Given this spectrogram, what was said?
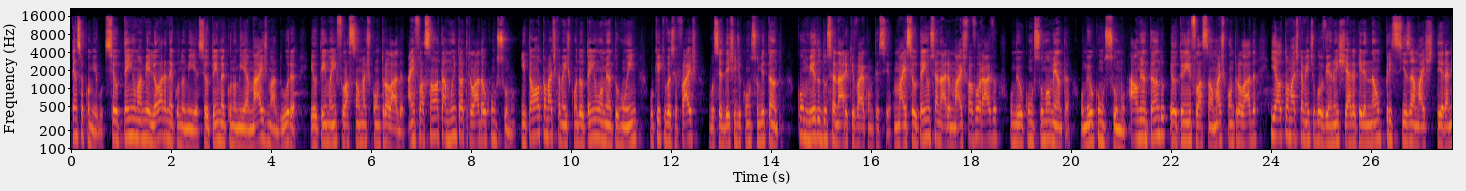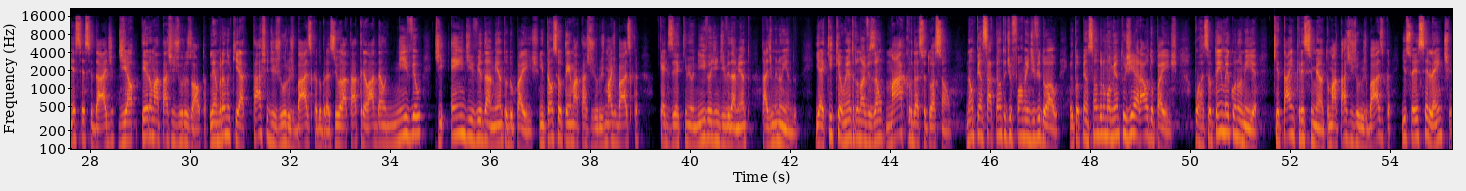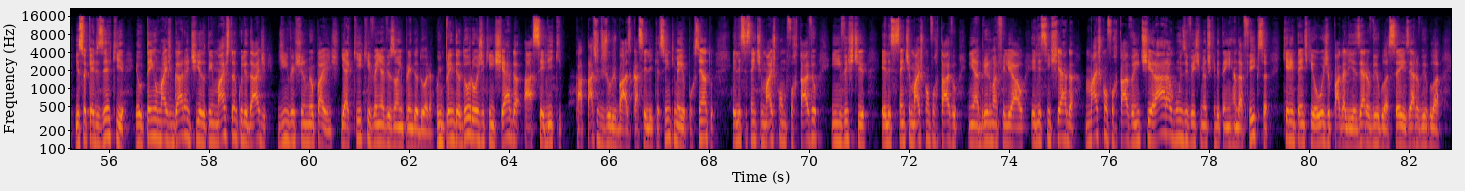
Pensa comigo, se eu tenho uma melhora na economia, se eu tenho uma economia mais madura, eu tenho uma inflação mais controlada. A inflação está muito atrelada ao consumo. Então, automaticamente, quando eu tenho um momento ruim, o que, que você faz? Você deixa de consumir tanto com medo do cenário que vai acontecer. Mas se eu tenho um cenário mais favorável, o meu consumo aumenta. O meu consumo aumentando, eu tenho a inflação mais controlada e automaticamente o governo enxerga que ele não precisa mais ter a necessidade de ter uma taxa de juros alta. Lembrando que a taxa de juros básica do Brasil está atrelada ao nível de endividamento do país. Então, se eu tenho uma taxa de juros mais básica, quer dizer que meu nível de endividamento está diminuindo. E é aqui que eu entro na visão macro da situação. Não pensar tanto de forma individual. Eu estou pensando no momento geral do país. Porra, se eu tenho uma economia que está em crescimento, uma taxa de juros básica, isso é excelente. Isso quer dizer que eu tenho mais garantias, eu tenho mais tranquilidade de investir no meu país. E é aqui que vem a visão empreendedora. O empreendedor hoje que enxerga a Selic com a taxa de juros básica, a Selic é 5,5%, ele se sente mais confortável em investir, ele se sente mais confortável em abrir uma filial, ele se enxerga mais confortável em tirar alguns investimentos que ele tem em renda fixa, que ele entende que hoje paga ali 0,6, 0,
